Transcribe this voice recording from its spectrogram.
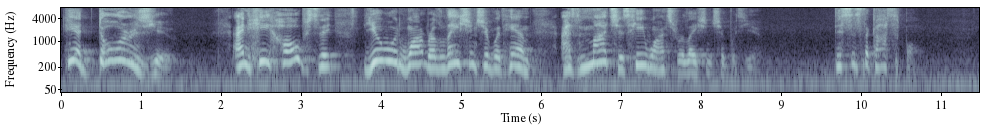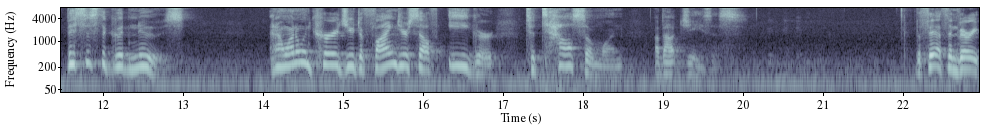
He adores you. And He hopes that you would want relationship with Him as much as He wants relationship with you. This is the gospel. This is the good news. And I want to encourage you to find yourself eager to tell someone about Jesus. The fifth and very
